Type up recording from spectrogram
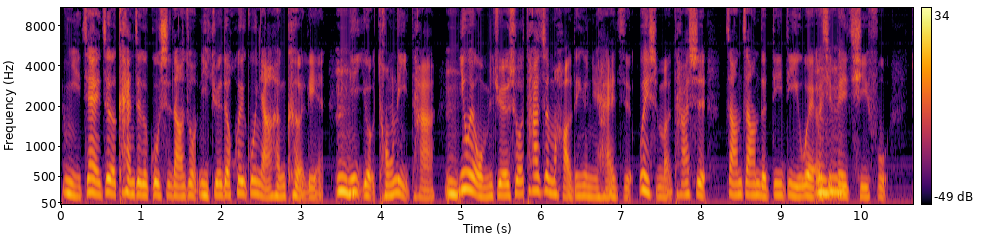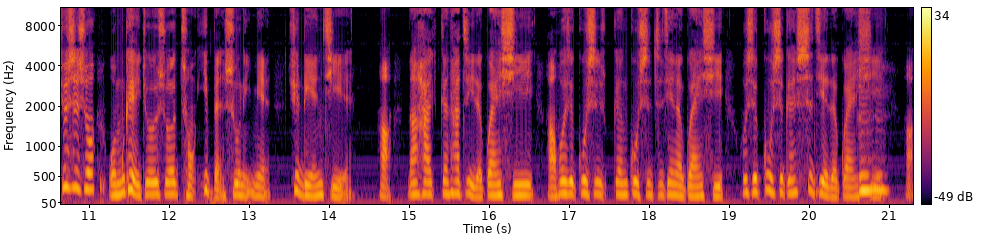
你在这个看这个故事当中，你觉得灰姑娘很可怜，你有同理她，因为我们觉得说她这么好的一个女孩子，为什么她是脏脏的低地位，而且被欺负？就是说，我们可以就是说，从一本书里面去连接，好，然后他跟他自己的关系，好，或是故事跟故事之间的关系，或是故事跟世界的关系，好，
